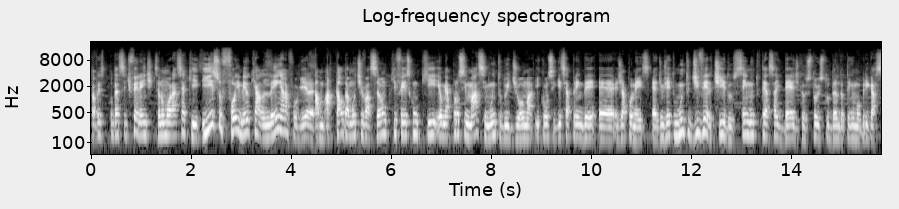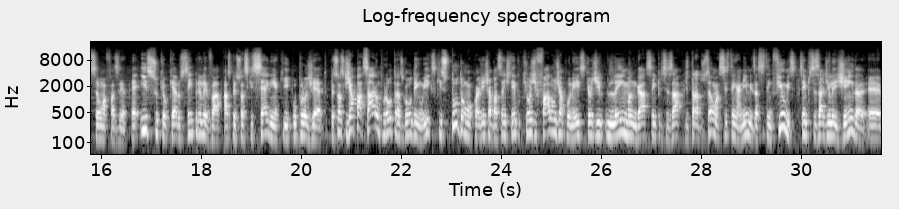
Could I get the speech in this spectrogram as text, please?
talvez pudesse ser diferente se eu não morasse aqui. E isso foi meio que a lenha na fogueira, a, a tal da motivação que fez com que eu me aproximasse muito do idioma e conseguisse aprender é, japonês é, de um jeito muito divertido, sem muito ter essa ideia de que eu estou estudando, eu tenho uma obrigação a fazer. É isso que eu quero sempre levar às pessoas que seguem aqui o projeto, pessoas que já passaram por outras Golden Weeks, que estudam com a gente há bastante tempo, que hoje falam japonês, que hoje leem mangá sem precisar de tradução, assistem animes, assistem filmes sem precisar de legenda. É,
